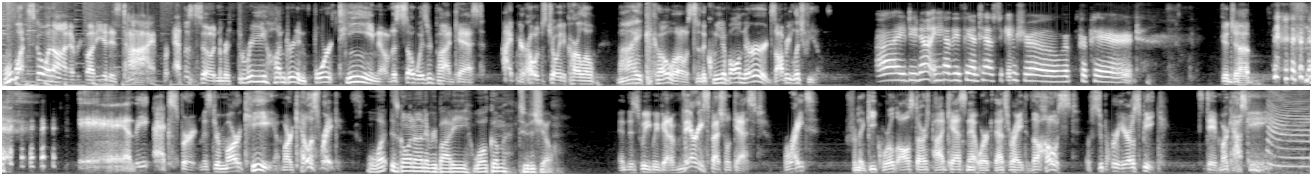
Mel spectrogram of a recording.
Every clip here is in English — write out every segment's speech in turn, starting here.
What's going on, everybody? It is time for episode number 314 of the So Wizard podcast. I'm your host, Joey DiCarlo. My co host, the queen of all nerds, Aubrey Litchfield. I do not have a fantastic intro prepared. Good job. and the expert, Mr. Marquis, Marcellus Reagan. What is going on, everybody? Welcome to the show. And this week we've got a very special guest, right from the Geek World All Stars Podcast Network. That's right, the host of Superhero Speak. It's Dave Markowski.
